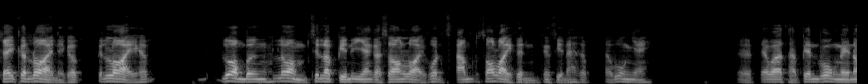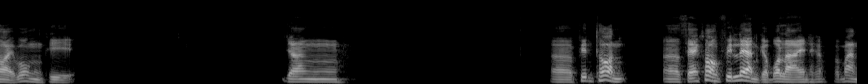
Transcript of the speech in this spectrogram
ใจกินร้อยเนี่ก็เป็น100ครับรวมเบิงรวมศิลปินอิหยังก็200คน3 200ขึ้นจังซี้นะครับถ้าวงใหญ่เออแต่ว่าถ้าเป็นวงน้อยๆวงที่อย่างเอ่อฟินทอนเอ่อแสงทองฟินแลนด์ก็บ่หลายนะครับ ประมาณ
